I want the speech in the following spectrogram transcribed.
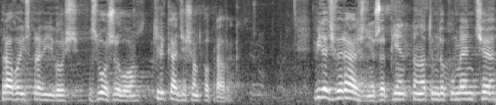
Prawo i Sprawiedliwość złożyło kilkadziesiąt poprawek. Widać wyraźnie, że piętno na tym dokumencie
